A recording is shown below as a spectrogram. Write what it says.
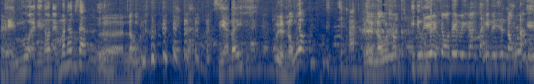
để nguội thì nó lại mất hấp dẫn ý. ừ, nóng lắm. Xé đấy Ui giời, nóng lắm. Cái này nóng lắm. Kia cho thêm cái găng tay cho nóng lắm. Kêu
